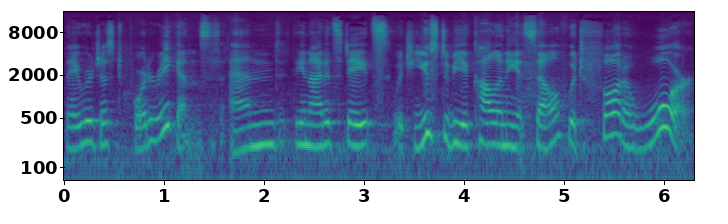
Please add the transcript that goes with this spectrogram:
They were just Puerto Ricans. And the United States, which used to be a colony itself, which fought a war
